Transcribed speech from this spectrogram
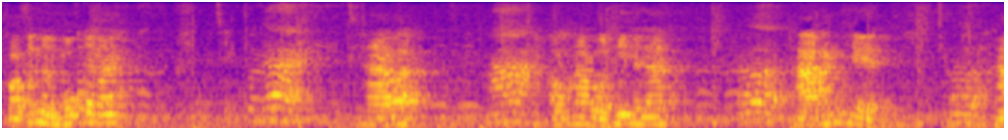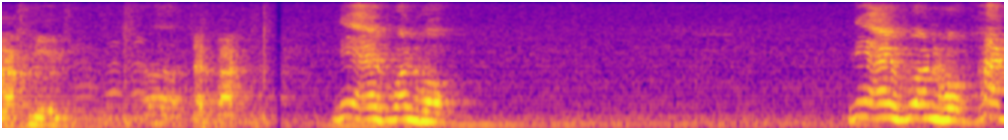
ขอสักหนึ่งมุกได้ไหมได้ฮาป่ะอ่าเอาฮาหัวทิ่มเลยนะเออฮาทั้งเขตเออฮาคืนเออจัดไปนี่ไอโฟนหก นี่ไอโฟนหกพัน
